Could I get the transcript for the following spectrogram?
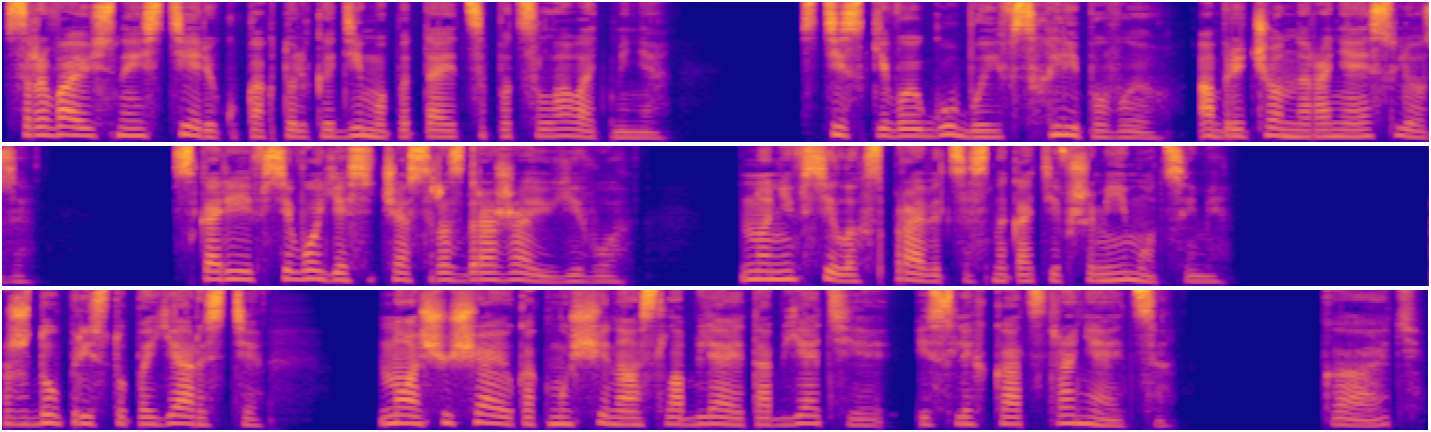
Срываюсь на истерику, как только Дима пытается поцеловать меня. Стискиваю губы и всхлипываю, обреченно роняя слезы. Скорее всего, я сейчас раздражаю его, но не в силах справиться с накатившими эмоциями. Жду приступа ярости, но ощущаю, как мужчина ослабляет объятие и слегка отстраняется. «Кать?»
